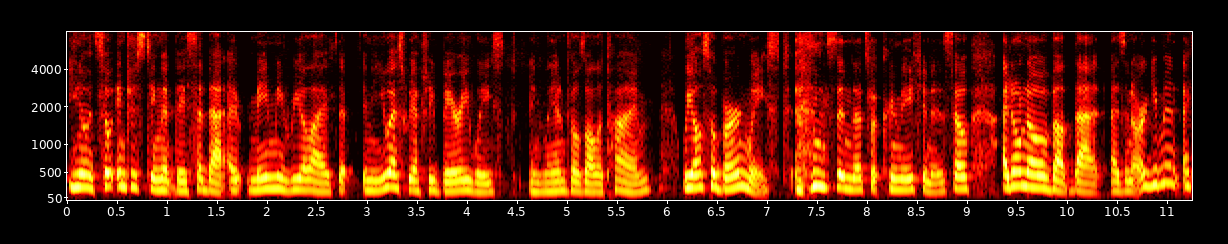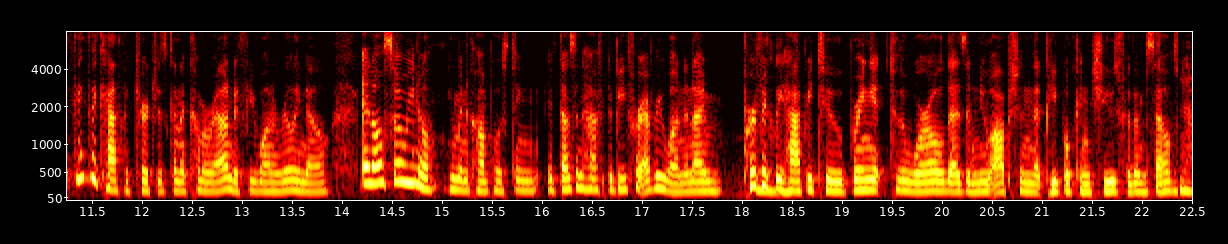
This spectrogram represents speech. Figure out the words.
You know, it's so interesting that they said that. It made me realize that in the US, we actually bury waste in landfills all the time. We also burn waste, and that's what cremation is. So I don't know about that as an argument. I think the Catholic Church is going to come around if you want to really know. And also, you know, human composting, it doesn't have to be for everyone. And I'm perfectly mm-hmm. happy to bring it to the world as a new option that people can choose for themselves. Yeah.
